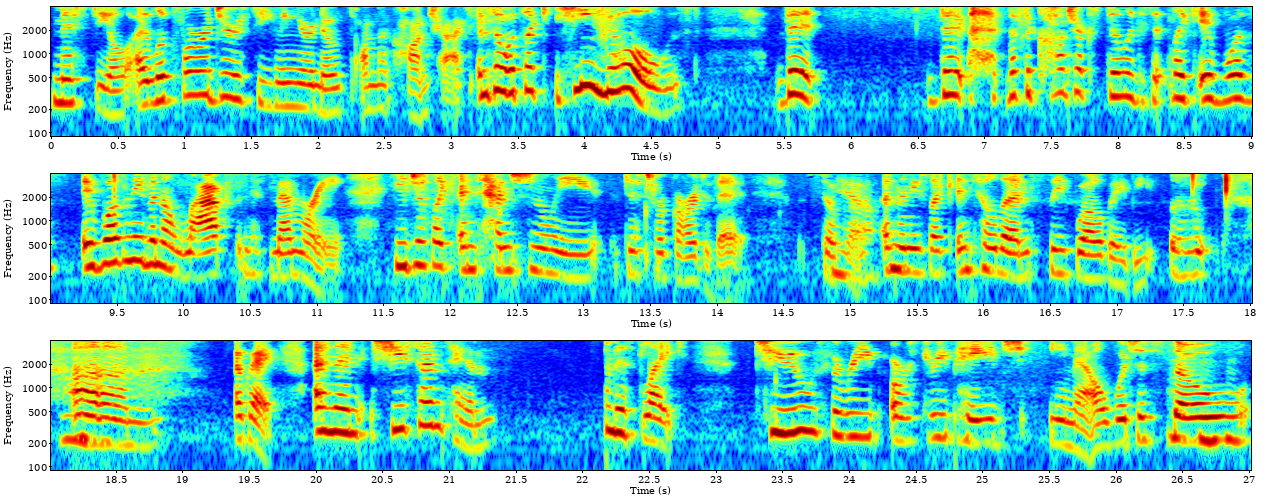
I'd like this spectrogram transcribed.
Miss Steele, I look forward to receiving your notes on the contract. And so it's like he knows that that that the contract still exists. Like it was it wasn't even a lapse in his memory. He just like intentionally disregarded it. So Yeah. gross. And then he's like, until then, sleep well, baby. Um, okay. And then she sends him this like two, three, or three page email, which is so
